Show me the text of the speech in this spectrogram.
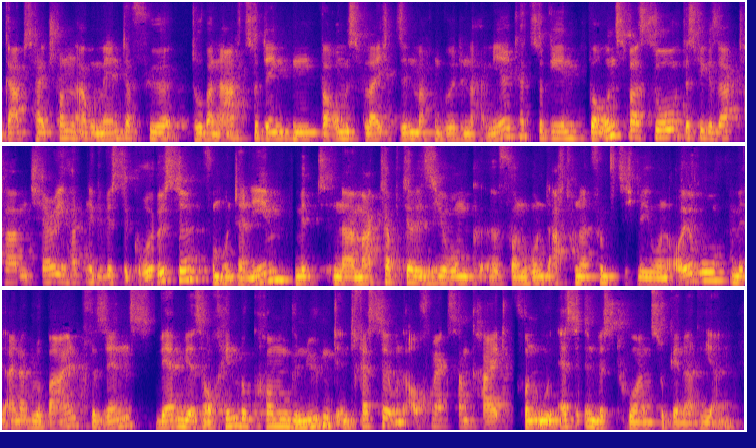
gab es halt schon ein Argument dafür, darüber nachzudenken, warum es vielleicht Sinn machen würde, nach Amerika zu gehen. Bei uns war es so, dass wir gesagt haben, Cherry hat eine gewisse Größe vom Unternehmen mit einer Marktkapitalisierung äh, von rund 850 Millionen Euro. Mit einer globalen Präsenz werden wir es auch auch hinbekommen, genügend Interesse und Aufmerksamkeit von US-Investoren zu generieren.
